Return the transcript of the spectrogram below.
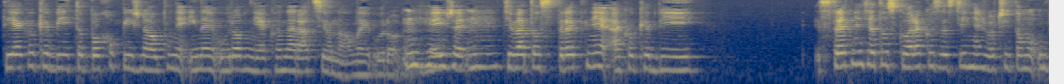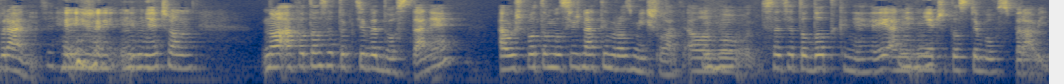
ty ako keby to pochopíš na úplne inej úrovni ako na racionálnej úrovni. Mm-hmm, Hej, že mm-hmm. teba to stretne ako keby stretne ťa to skôr, ako sa stihneš voči tomu ubrániť. Hej, mm-hmm, že v niečom... No a potom sa to k tebe dostane a už potom musíš nad tým rozmýšľať, alebo mm-hmm. sa ťa to dotkne, hej, a nie, mm-hmm. niečo to s tebou spraví.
